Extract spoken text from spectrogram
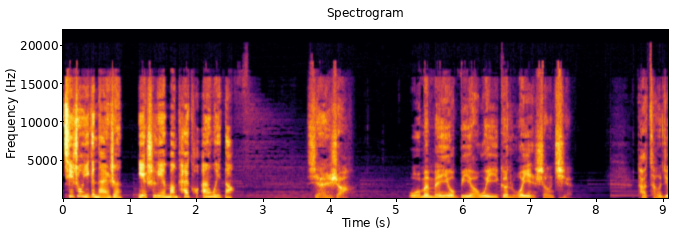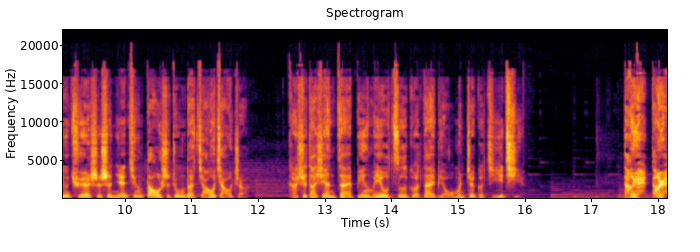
其中一个男人也是连忙开口安慰道。先生，我们没有必要为一个罗隐生气。他曾经确实是年轻道士中的佼佼者，可是他现在并没有资格代表我们这个集体。当然，当然。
